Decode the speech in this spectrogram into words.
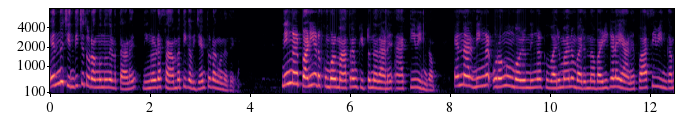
എന്ന് ചിന്തിച്ചു തുടങ്ങുന്നിടത്താണ് നിങ്ങളുടെ സാമ്പത്തിക വിജയം തുടങ്ങുന്നത്. നിങ്ങൾ പണിയെടുക്കുമ്പോൾ മാത്രം കിട്ടുന്നതാണ് ആക്റ്റീവ് ഇൻകം എന്നാൽ നിങ്ങൾ ഉറങ്ങുമ്പോഴും നിങ്ങൾക്ക് വരുമാനം വരുന്ന വഴികളെയാണ് പാസീവ് ഇൻകം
